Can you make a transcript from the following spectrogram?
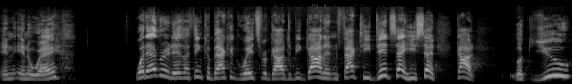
in, in a way, whatever it is, I think Habakkuk waits for God to be God. And in fact, he did say, he said, God, look, you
